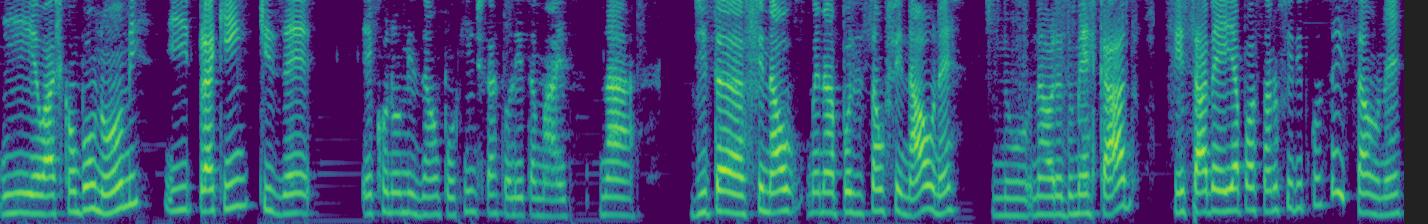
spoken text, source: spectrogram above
E eu acho que é um bom nome. E para quem quiser economizar um pouquinho de cartoleta mais na dita final, na posição final, né, no, na hora do mercado, quem sabe aí apostar no Felipe Conceição, né?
